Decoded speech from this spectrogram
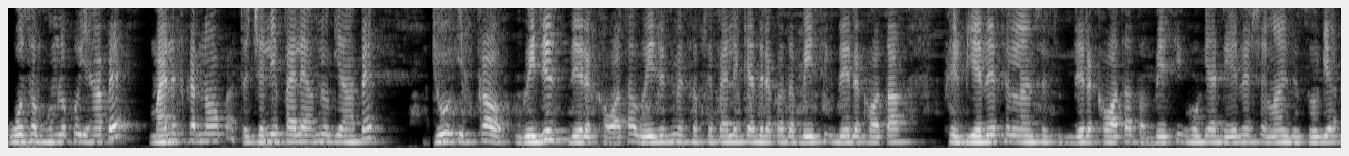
वो सब हम लोग को यहाँ पे माइनस करना होगा। तो चलिए पहले हम लोग यहाँ पे जो इसका वेजेस दे रखा हुआ था वेजेस में सबसे पहले क्या दे रखा था? बेसिक दे रखा था, फिर डीएनएस अलाउंसेस दे रखा हुआ था तो बेसिक हो गया डीएनएस अलाउंसेस हो गया।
